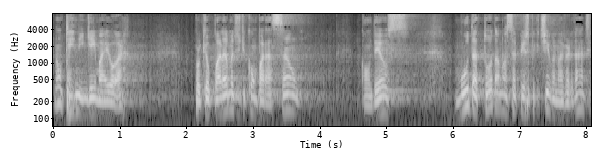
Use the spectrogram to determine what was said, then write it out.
Não tem ninguém maior. Porque o parâmetro de comparação com Deus muda toda a nossa perspectiva, não é verdade?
